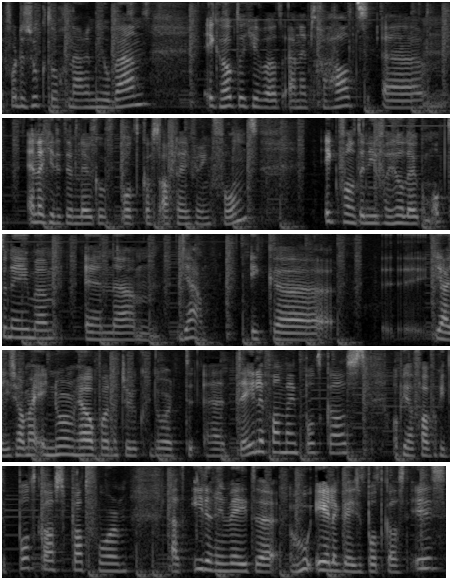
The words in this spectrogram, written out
voor de zoektocht naar een nieuwe baan. Ik hoop dat je wat aan hebt gehad um, en dat je dit een leuke podcastaflevering vond. Ik vond het in ieder geval heel leuk om op te nemen. En um, ja, ik, uh, ja, je zou mij enorm helpen natuurlijk door het uh, delen van mijn podcast op jouw favoriete podcastplatform. Laat iedereen weten hoe eerlijk deze podcast is.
